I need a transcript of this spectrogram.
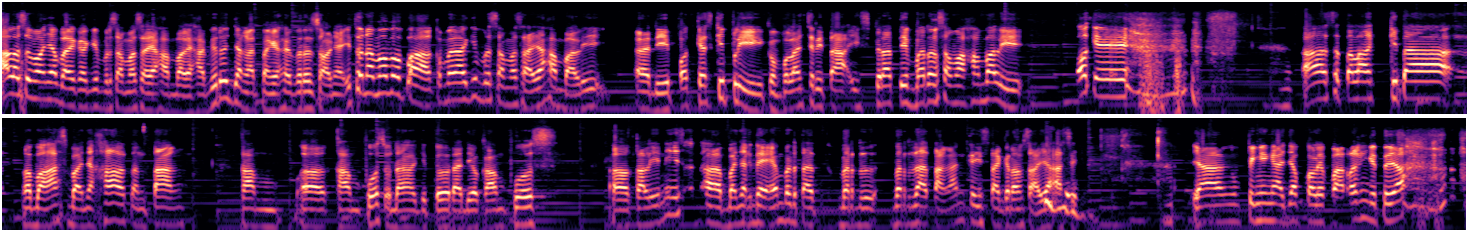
Halo semuanya, balik lagi bersama saya Hambali Habiru. Jangan panggil Habiru soalnya itu nama bapak. Kembali lagi bersama saya Hambali uh, di podcast Kipli, kumpulan cerita inspiratif bareng sama Hambali. Oke. Okay. uh, setelah kita ngebahas banyak hal tentang kam, uh, kampus, udah gitu radio kampus. Uh, kali ini uh, banyak DM berdat berdatangan ke Instagram saya asik. yang pingin ngajak collab bareng gitu ya.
